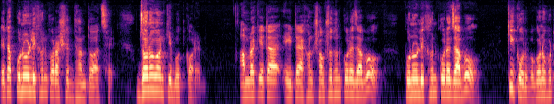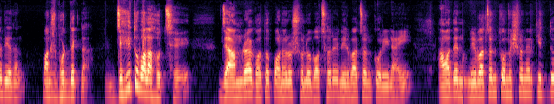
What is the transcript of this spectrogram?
এটা পুনর্লিখন করার সিদ্ধান্ত আছে। জনগণ কি বোধ করেন? আমরা কি এটা এইটা এখন সংশোধন করে যাব? পুনর্লিখন করে যাব? কি করব? গণভোটে দিয়ে দেন। মানুষ ভোট দেখ না। যেহেতু বলা হচ্ছে যে আমরা গত পনেরো ষোলো বছরে নির্বাচন করি নাই, আমাদের নির্বাচন কমিশনের কিন্তু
